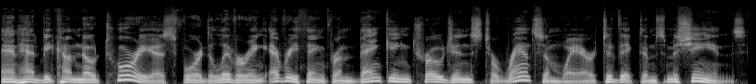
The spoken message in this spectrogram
and had become notorious for delivering everything from banking trojans to ransomware to victims' machines.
